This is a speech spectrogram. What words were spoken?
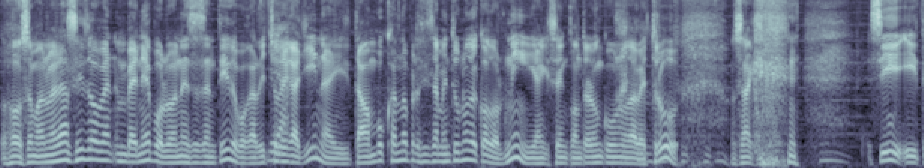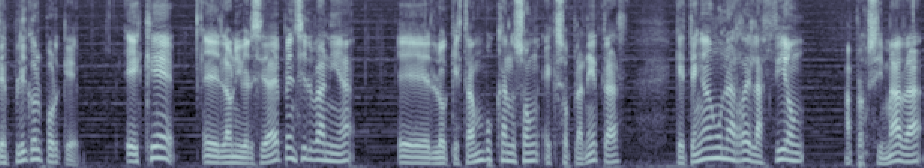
José Manuel ha sido ben- benévolo en ese sentido, porque ha dicho Ya. de gallina y estaban buscando precisamente uno de codorní y ahí se encontraron con uno de avestruz. O sea que sí, y te explico el porqué. Es que eh, la Universidad de Pensilvania eh, lo que están buscando son exoplanetas que tengan una relación aproximada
